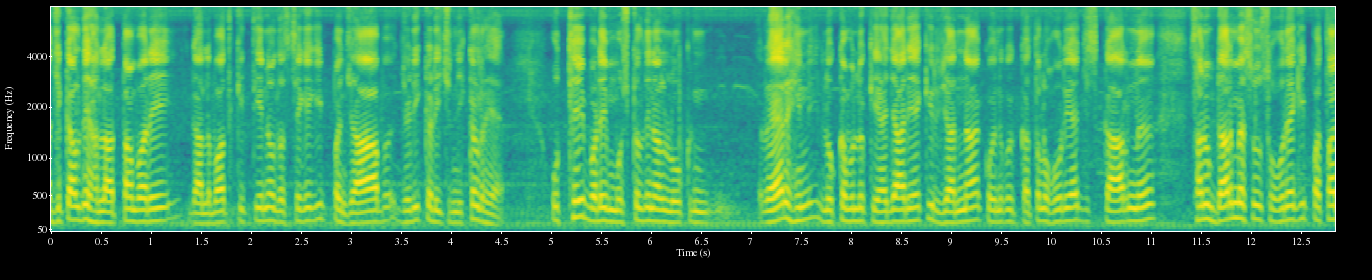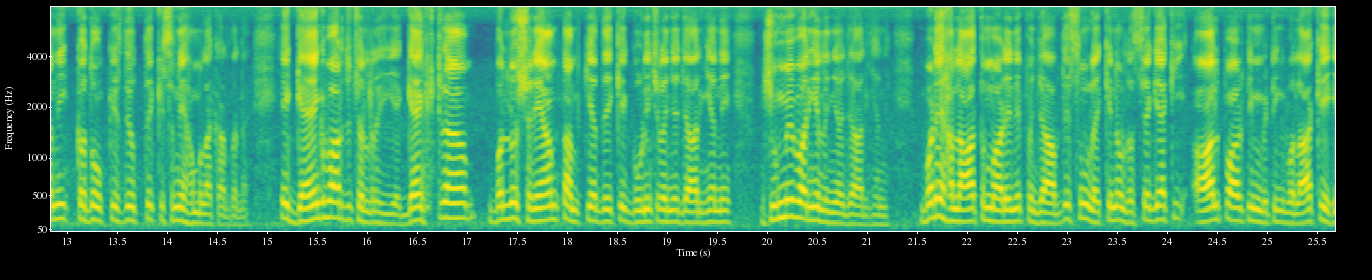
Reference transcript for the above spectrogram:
ਅੱਜ ਕੱਲ ਦੇ ਹਾਲਾਤਾਂ ਬਾਰੇ ਗੱਲਬਾਤ ਕੀਤੀ। ਇਹਨਾਂ ਨੂੰ ਦੱਸਿਆ ਗਿਆ ਕਿ ਪੰਜਾਬ ਜਿਹੜੀ ਘੜੀ 'ਚ ਨਿਕਲ ਰਿਹਾ ਹੈ ਉੱਥੇ ਬੜੇ ਮੁਸ਼ਕਲ ਦੇ ਨਾਲ ਲੋਕ ਰਹਿ ਰਹੇ ਨੇ। ਲੋਕਾਂ ਵੱਲੋਂ ਕਿਹਾ ਜਾ ਰਿਹਾ ਕਿ ਰੋਜ਼ਾਨਾ ਕੋਈ ਨਾ ਕੋਈ ਕਤਲ ਹੋ ਰਿਹਾ, ਜਿਸ ਕਾਰਨ ਸਾਨੂੰ ਡਰ ਮਹਿਸੂਸ ਹੋ ਰਿਹਾ ਕਿ ਪਤਾ ਨਹੀਂ ਕਦੋਂ ਕਿਸ ਦੇ ਉੱਤੇ ਕਿਸ ਨੇ ਹਮਲਾ ਕਰ ਦੇਣਾ। ਇਹ ਗੈਂਗਵਾਰ ਜੋ ਚੱਲ ਰਹੀ ਹੈ, ਗੈਂਗਸਟਰਾਂ ਵੱਲੋਂ ਸ਼ਰੇਆਮ ਧਮਕੀਆਂ ਦੇ ਕੇ ਗੋਲੀਆਂ ਚਲਾਈਆਂ ਜਾ ਰਹੀਆਂ ਨੇ, ਜ਼ਿੰਮੇਵਾਰੀਆਂ ਲਈਆਂ ਜਾ ਰਹੀਆਂ ਨੇ। ਬੜੇ ਹਾਲਾਤ ਮਾੜੇ ਨੇ ਪੰਜਾਬ ਦੇ। ਇਸ ਨੂੰ ਲੈ ਕੇ ਨਾਲ ਦੱਸਿਆ ਗਿਆ ਕਿ ਆਲ ਪਾਰਟੀ ਮੀਟਿੰਗ ਬੁਲਾ ਕੇ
